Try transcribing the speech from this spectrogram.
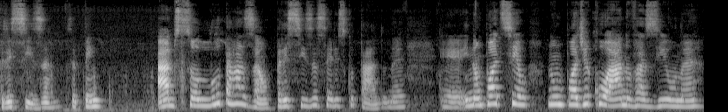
Precisa. Você tem absoluta razão. Precisa ser escutado, né? É, e não pode ser, não pode ecoar no vazio, né?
